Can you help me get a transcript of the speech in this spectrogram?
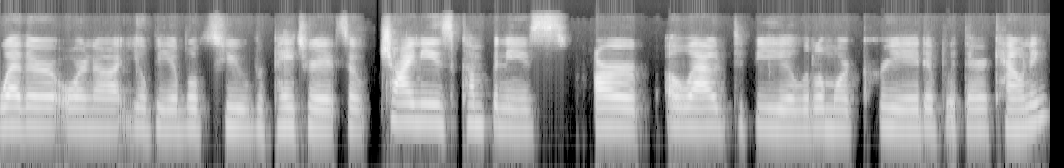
whether or not you'll be able to repatriate. So, Chinese companies are allowed to be a little more creative with their accounting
